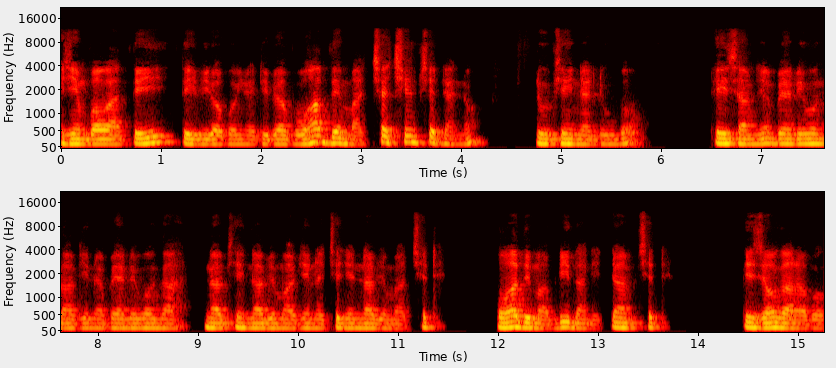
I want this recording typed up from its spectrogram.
အရင်ဘောကသေသေပြီးတော့ဘုန်းကြီးတွေဒီဘက်ဘောဟတဲ့မှာချက်ချင်းဖြစ်တယ်နော်လူဖြစ်နေလူပေါ့ဒေသမြင်ပဲလေးဝန်သားဖြစ်နေပဲလေးဝန်သားနာဖြစ်နာပြမဖြစ်နေချက်ချင်းနာပြမဖြစ်တယ် ဘောဟတဲ့မှာပဋိသန္ဓေတမ်းဖြစ်တယ်ပိဇောကာရဘုံ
